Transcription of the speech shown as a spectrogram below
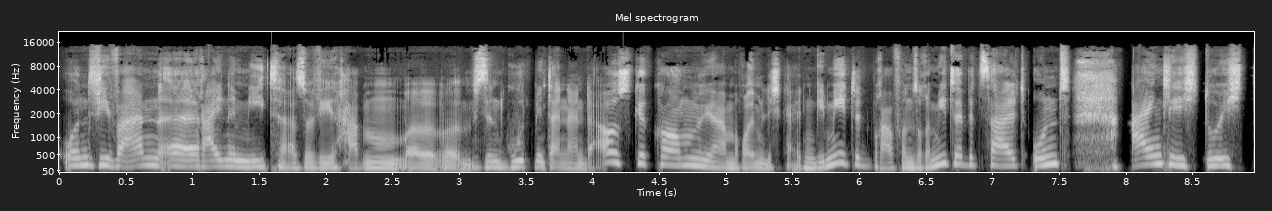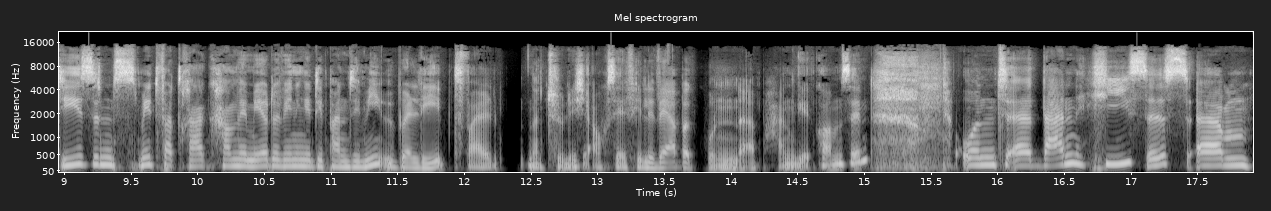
Und wir waren äh, reine Mieter. Also wir haben, äh, sind gut miteinander ausgekommen. Wir haben Räumlichkeiten gemietet, brav unsere Miete bezahlt. Und eigentlich durch diesen Mietvertrag haben wir mehr oder weniger die Pandemie überlebt, weil natürlich auch sehr viele Werbekunden abhandengekommen sind. Und äh, dann hieß es, ähm,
